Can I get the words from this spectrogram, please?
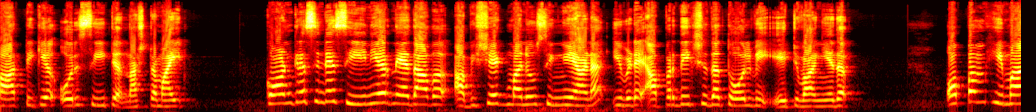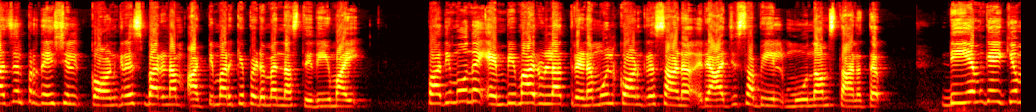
പാർട്ടിക്ക് ഒരു സീറ്റ് നഷ്ടമായി. കോൺഗ്രസിന്റെ സീനിയർ നേതാവ് അഭിഷേക് മനു സിംഗിയാണ് ഇവിടെ അപ്രതീക്ഷിത തോൽവി ഏറ്റുവാങ്ങിയത്. ഒപ്പം ഹിമാചൽ പ്രദേശിൽ കോൺഗ്രസ് ഭരണം അട്ടിമറിക്കപ്പെടുമെന്ന സ്ഥിതിയുമായി. പതിമൂന്ന് എം പിമാരുള്ള തൃണമൂൽ കോൺഗ്രസ് ആണ് രാജ്യസഭയിൽ മൂന്നാം സ്ഥാനത്ത്. ഡി എം കെയ്ക്കും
